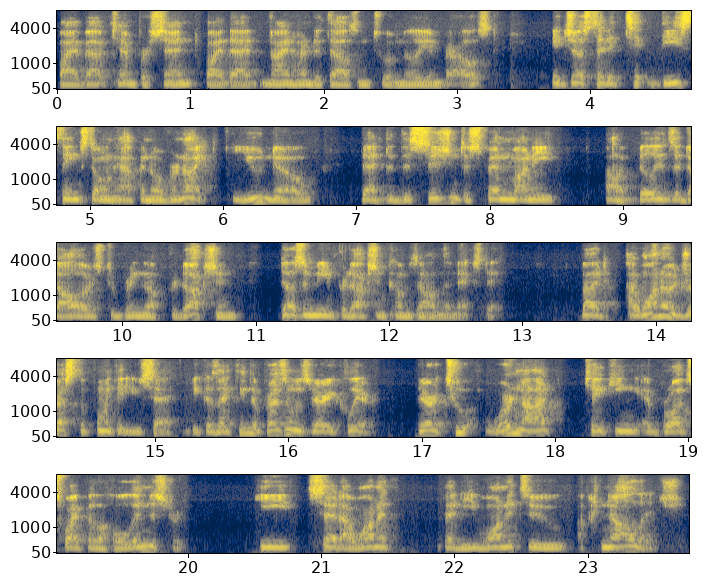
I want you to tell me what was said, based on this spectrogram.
by about 10% by that 900,000 to a million barrels. It's just that it t- these things don't happen overnight. You know that the decision to spend money, billions of dollars to bring up production, doesn't mean production comes on the next day. But I want to address the point that you said because I think the president was very clear. There are two. We're not taking a broad swipe of the whole industry. He said I wanted that he wanted to acknowledge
